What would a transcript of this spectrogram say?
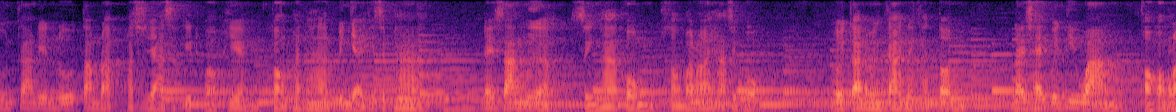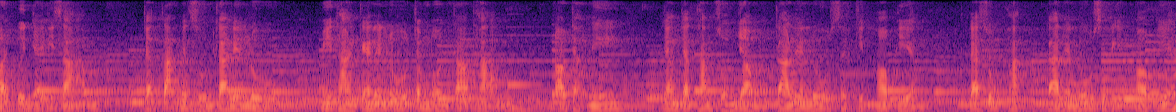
ูนย์การเรียนรู้ตามหลักปรัชญาเศรษฐกิจพอเพียง กองพันทหารปิ้งใหญ่ที่ 15 ได้สร้างเมื่อสิงหาคม 2556 โดยการดำเนินการในขั้นต้น ได้ใช้พื้นที่ว่างของกองร้อยปืนใหญ่ที่ 3 จัดตั้งเป็นศูนย์การเรียนรู้ มีฐานการเรียนรู้จำนวน 9 ฐาน นอกจากนี้ยังจัดทำสวนหย่อมการเรียนรู้เศรษฐกิจพอเพียง และซุ้มผักการเรียนรู้เศรษฐกิจพอเพียง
